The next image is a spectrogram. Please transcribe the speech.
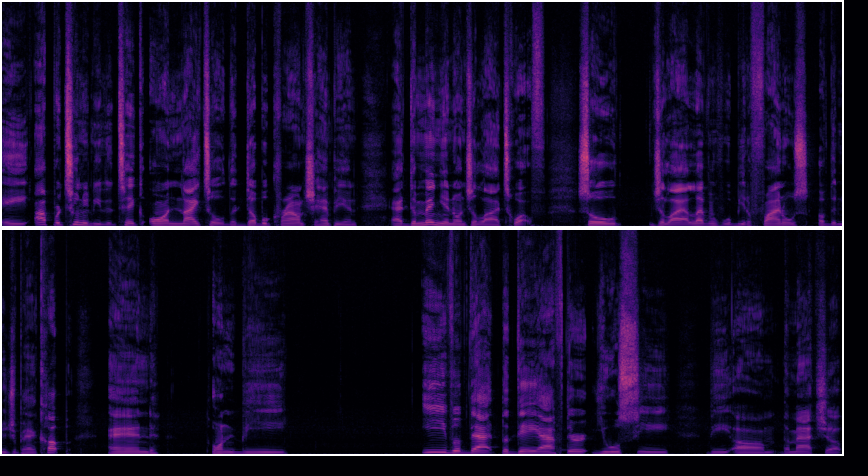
a opportunity to take on Naito, the double crown champion, at Dominion on July 12th. So July 11th will be the finals of the New Japan Cup, and on the eve of that, the day after, you will see the um the matchup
